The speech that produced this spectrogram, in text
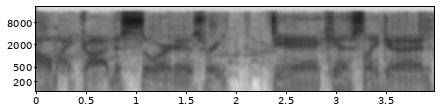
Oh my god, this sword is ridiculously good.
